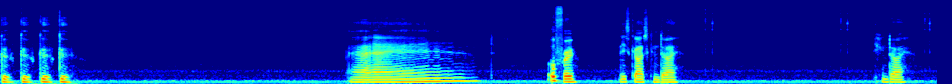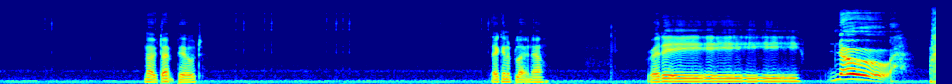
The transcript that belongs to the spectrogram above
Goo, goo, goo, goo. And all through. These guys can die. You can die. No, don't build. They're gonna blow now. Ready? No!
